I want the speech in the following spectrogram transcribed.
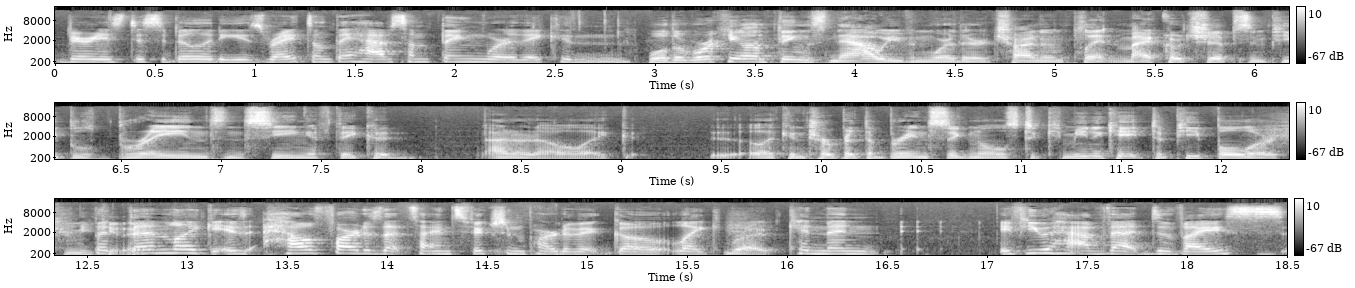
various disabilities, right? Don't they have something where they can? Well, they're working on things now, even where they're trying to implant microchips in people's brains and seeing if they could, I don't know, like, like interpret the brain signals to communicate to people or communicate. But then, like, is how far does that science fiction part of it go? Like, Right. can then, if you have that device,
